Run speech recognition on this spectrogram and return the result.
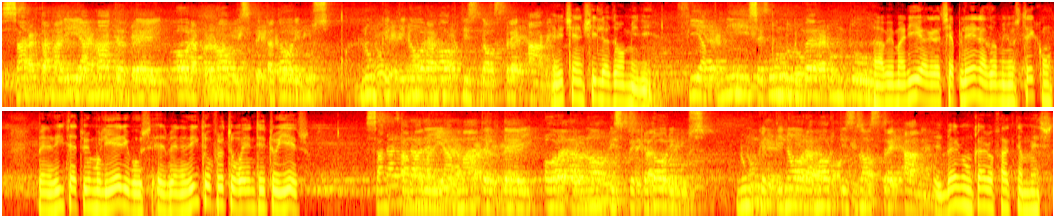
Santa Maria, Mater Dei, ora pro nobis peccatoribus, nunc et in hora mortis nostre. Amen. Ecce ancilla Domini. Fiat mi secundum verbum tu. Ave Maria, grazia plena, Dominus tecum, benedicta tui mulieribus, et benedicto frutto ventris tu, Gesù. Santa Maria, Mater Dei, ora pro nobis peccatoribus, nunc et in hora mortis nostre. Amen. Et verbum caro factam est.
